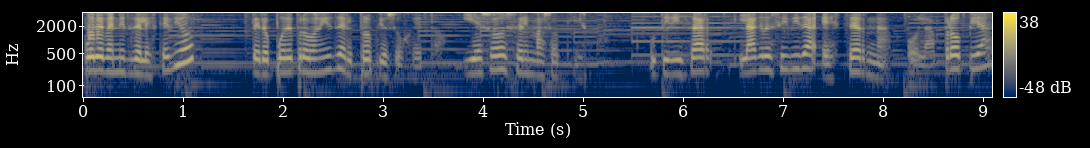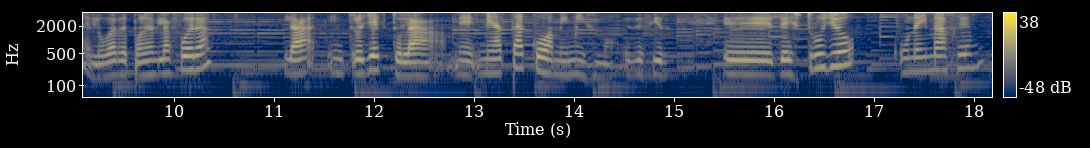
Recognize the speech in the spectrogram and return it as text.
puede venir del exterior, pero puede provenir del propio sujeto. Y eso es el masoquismo. Utilizar la agresividad externa o la propia, en lugar de ponerla fuera, la introyecto, la, me, ataco a mí mismo. Es decir, eh, destruyo una imagen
